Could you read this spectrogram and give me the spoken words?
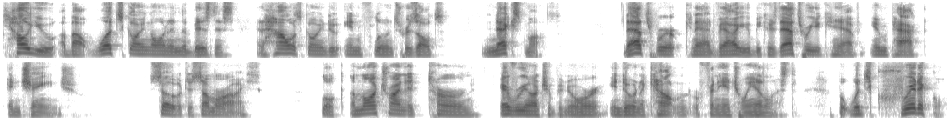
tell you about what's going on in the business and how it's going to influence results next month? That's where it can add value because that's where you can have impact and change. So, to summarize, look, I'm not trying to turn every entrepreneur into an accountant or financial analyst, but what's critical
